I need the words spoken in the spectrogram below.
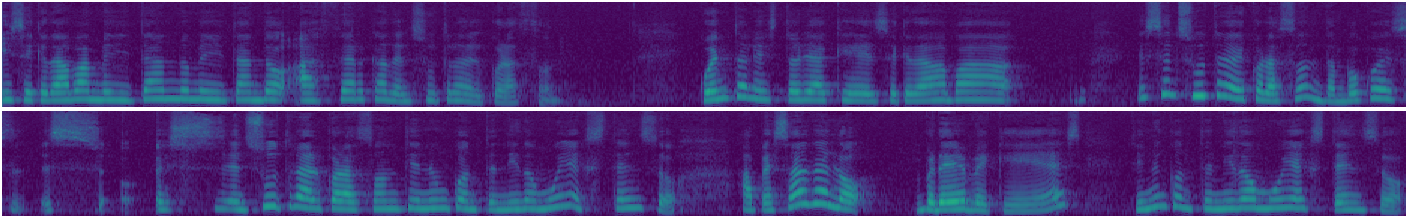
y se quedaba meditando, meditando acerca del Sutra del Corazón. Cuenta la historia que se quedaba... Es el Sutra del Corazón, tampoco es, es, es- El Sutra del Corazón tiene un contenido muy extenso. A pesar de lo breve que es, tiene un contenido muy extenso.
